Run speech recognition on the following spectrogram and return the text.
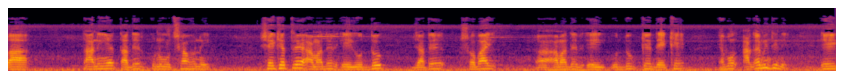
বা তা নিয়ে তাদের কোনো উৎসাহ নেই। সেই ক্ষেত্রে আমাদের এই উদ্যোগ যাতে সবাই আমাদের এই উদ্যোগকে দেখে এবং আগামী দিনে এই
